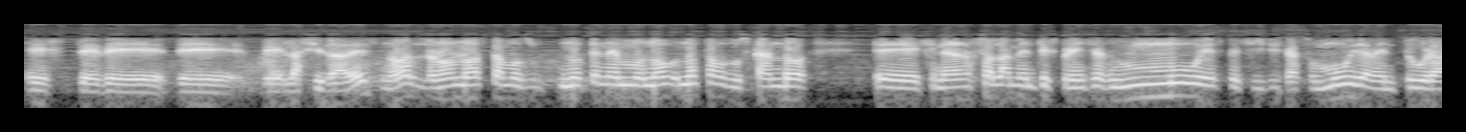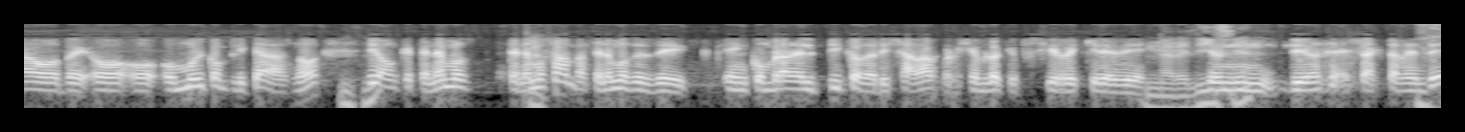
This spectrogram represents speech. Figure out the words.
Este de, de, de las ciudades, ¿no? No no estamos no tenemos no, no estamos buscando eh, generar solamente experiencias muy específicas o muy de aventura o, de, o, muy complicadas, ¿no? aunque tenemos tenemos ambas, tenemos desde encombrar el pico de Orizaba, por ejemplo, que pues, sí requiere de, Una exactamente,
